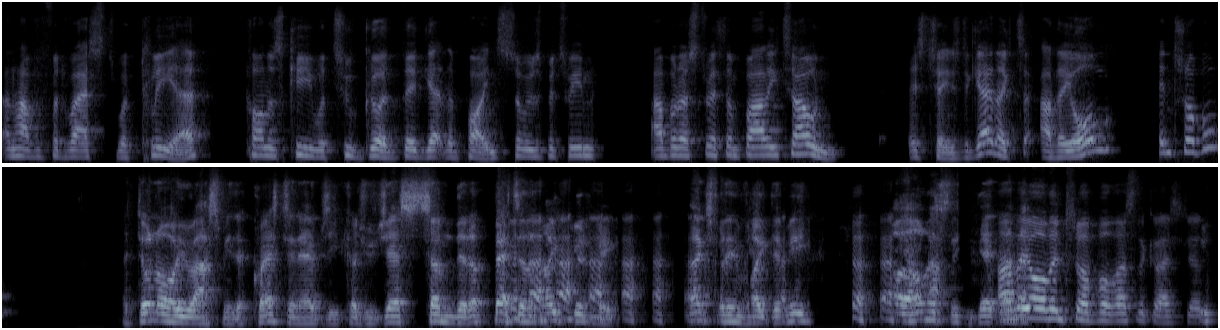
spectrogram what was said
and Haverfordwest were clear. Connah's Quay were too good, they'd get the points. So it was between Aberystwyth and Barrytown. It's changed again. Are they all in trouble? I don't know why you asked me the question, Ebbsy, because you just summed it up better than I could, mate. Thanks for inviting me. Well, honestly, are they all in trouble? That's the question.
